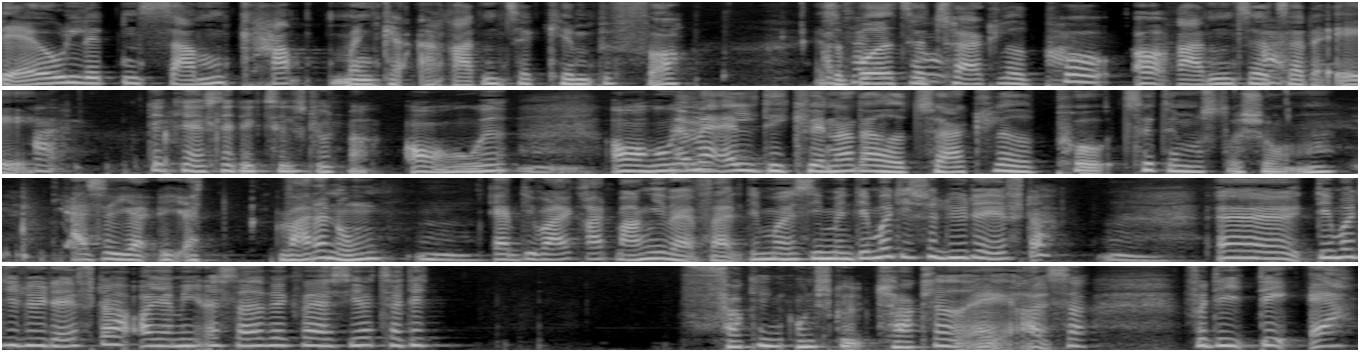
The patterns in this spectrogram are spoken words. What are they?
det er jo lidt den samme kamp, man kan have retten til at kæmpe for. Altså både at tage tørklædet på og retten til at tage det af. Nej, det kan jeg slet ikke tilslutte mig overhovedet. Mm. overhovedet. Hvad med alle de kvinder, der havde tørklædet på til demonstrationen? Altså, jeg, jeg, var der nogen? Mm. Ja, det var ikke ret mange i hvert fald, det må jeg sige. Men det må de så lytte efter. Mm. Øh, det må de lytte efter, og jeg mener stadigvæk, hvad jeg siger. Tag det fucking undskyld tørklædet af, altså. Fordi det er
